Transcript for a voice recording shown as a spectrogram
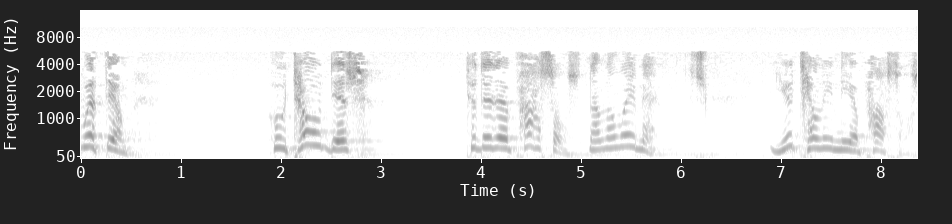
with them, who told this to the apostles. Now, no, wait a minute. You're telling the apostles.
